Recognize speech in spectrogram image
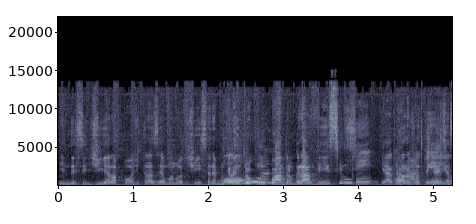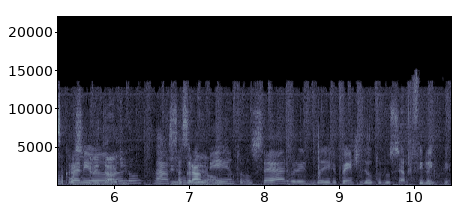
E nesse dia ela pode trazer uma notícia, né? Porque Boa, ela entrou com um né? quadro gravíssimo Sim, e agora já tem aí essa possibilidade. Né? Sangramento no cérebro e de repente deu tudo certo. Felipe.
